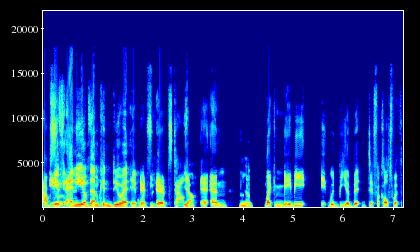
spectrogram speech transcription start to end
absolutely. If any of them can do it, it would it's, be. it's Taln. Yeah. A- And, Yeah. like maybe it would be a bit difficult with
